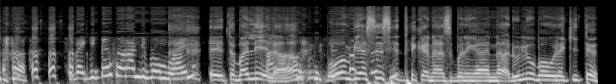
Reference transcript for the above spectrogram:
Sebab kita seorang je perempuan. Eh terbalik lah. Orang biasa settlekan husband dengan anak dulu barulah kita.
